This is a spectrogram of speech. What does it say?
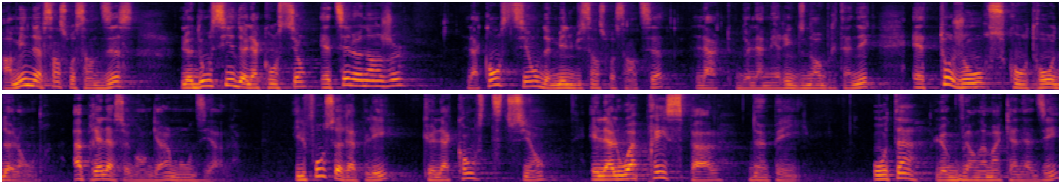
En 1970, le dossier de la Constitution est-il un enjeu? La Constitution de 1867, l'acte de l'Amérique du Nord britannique, est toujours sous contrôle de Londres, après la Seconde Guerre mondiale. Il faut se rappeler que la Constitution est la loi principale d'un pays. Autant le gouvernement canadien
